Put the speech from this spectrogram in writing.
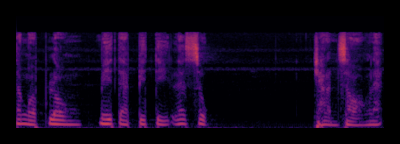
สงบลงมีแต่ปิติและสุขฌานสองแล้ว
